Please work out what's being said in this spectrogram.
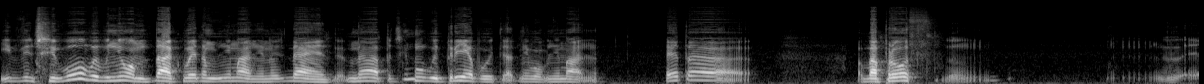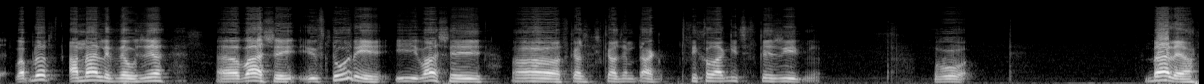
из-за чего вы в нем так в этом внимании нуждаетесь, да, почему вы требуете от него внимания, это вопрос, вопрос анализа уже э, вашей истории и вашей, э, скажем, скажем так, психологической жизни. Вот. Далее.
